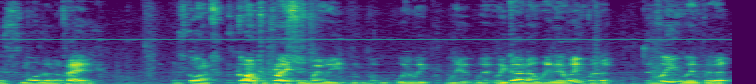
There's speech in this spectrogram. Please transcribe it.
it's more than a flag. It's gone gone to places where we where we, we, we, we don't know where they went with it. The Queen went with it.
